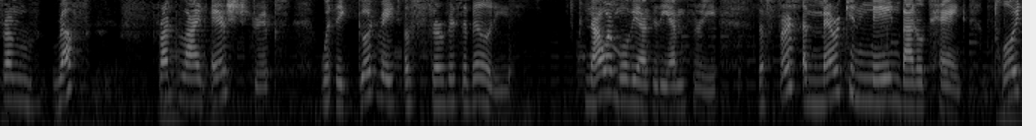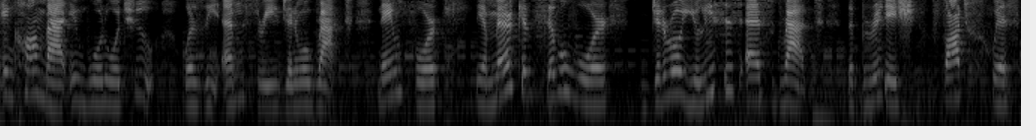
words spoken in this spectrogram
from rough frontline airstrips with a good rate of serviceability. Now we're moving on to the M3, the first American main battle tank deployed in combat in World War II was the M3 General Grant, named for the American Civil War General Ulysses S. Grant. The British fought with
